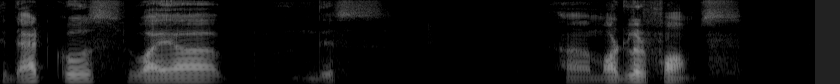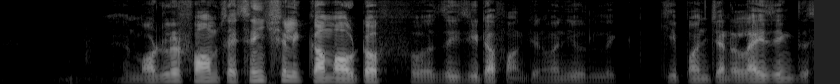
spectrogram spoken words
See that goes via this uh, modular forms and modular forms essentially come out of uh, the zeta function. When you like keep on generalizing this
